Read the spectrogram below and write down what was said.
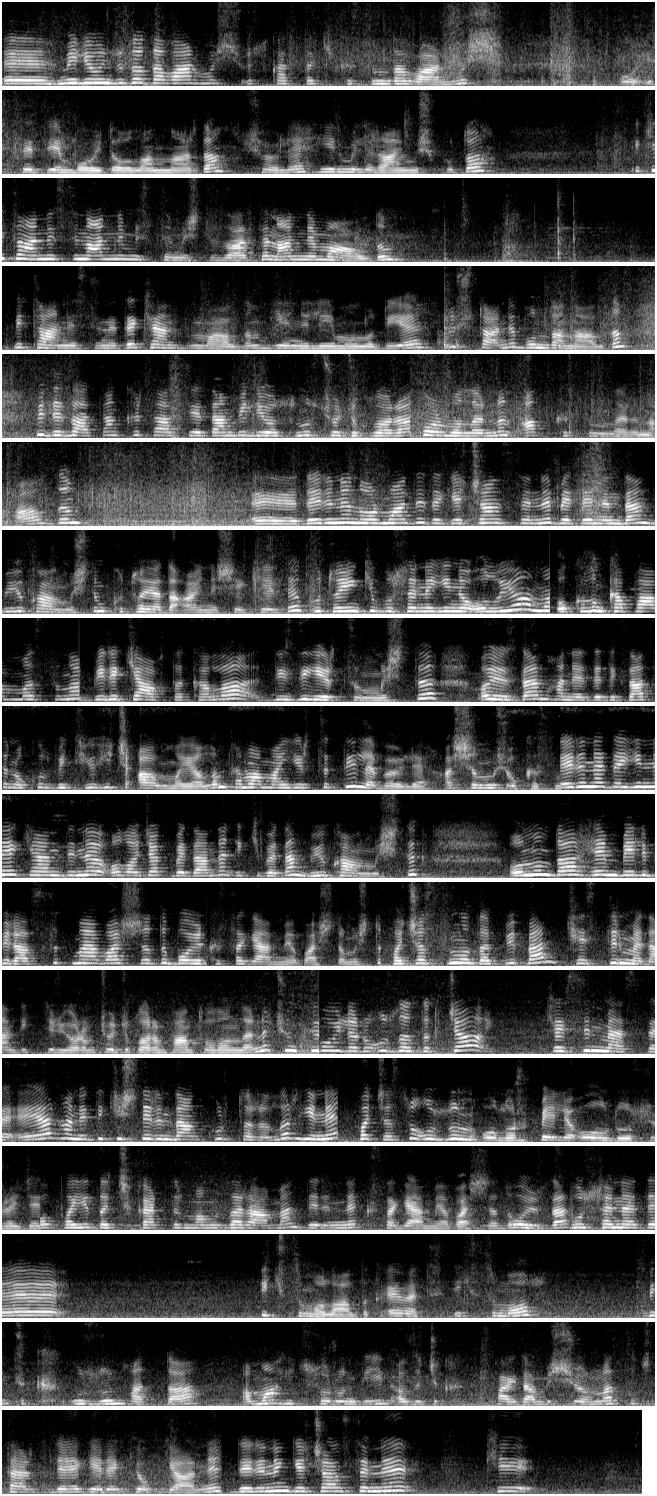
Ee, milyoncuda da varmış. Üst kattaki kısımda varmış. Bu istediğim boyda olanlardan. Şöyle 20 liraymış bu da. İki tanesini annem istemişti zaten. Anneme aldım. Bir tanesini de kendim aldım. Yenileyim onu diye. Üç tane bundan aldım. Bir de zaten kırtasiyeden biliyorsunuz çocuklara formalarının alt kısımlarını aldım. Ee, derine normalde de geçen sene bedeninden büyük almıştım. Kutoya da aynı şekilde. Kutayınki bu sene yine oluyor ama okulun kapanmasına 1-2 hafta kala dizi yırtılmıştı. O yüzden hani dedik zaten okul bitiyor hiç almayalım. Tamamen yırtık değil de böyle aşılmış o kısım. Derine de yine kendine olacak bedenden iki beden büyük almıştık. Onun da hem beli biraz sıkmaya başladı, boyu kısa gelmeye başlamıştı. Paçasını da bir ben kestirmeden diktiriyorum çocukların pantolonlarını. Çünkü boyları uzadıkça kesilmezse eğer hani dikişlerinden kurtarılır yine paçası uzun olur beli olduğu sürece. O payı da çıkarttırmamıza rağmen derinine kısa gelmeye başladı. O yüzden bu sene de X small aldık. Evet X small bir tık uzun hatta ama hiç sorun değil. Azıcık faydan bir şey olmaz. Hiç terziliğe gerek yok yani. Derinin geçen sene ki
